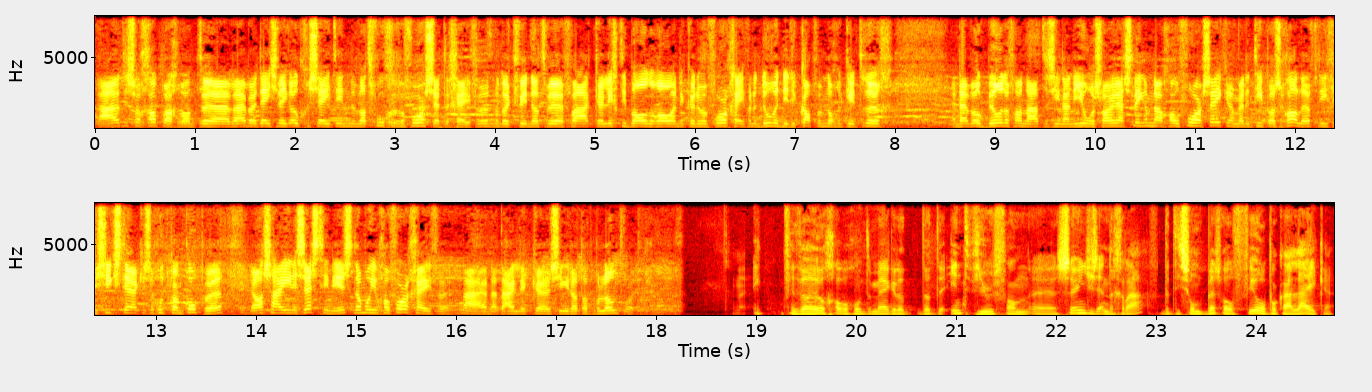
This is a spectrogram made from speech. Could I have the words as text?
Ja, het is wel grappig, want eh, wij hebben deze week ook gezeten in wat vroegere voorzetten geven. Want ik vind dat we vaak, ligt die bal er al en dan kunnen we hem voorgeven en dan doen we het niet. Dan kappen we hem nog een keer terug. En daar hebben we ook beelden van laten zien aan de jongens van ja, sling hem nou gewoon voor. Zeker met een type als Ralf, die fysiek sterk is en goed kan koppen. Ja, als hij in de 16 is, dan moet je hem gewoon voorgeven. Nou, en uiteindelijk eh, zie je dat dat beloond wordt. Ik vind het wel heel grappig om te merken dat, dat de interviews van eh Seuntjes en de Graaf, dat die soms best wel veel op elkaar lijken.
